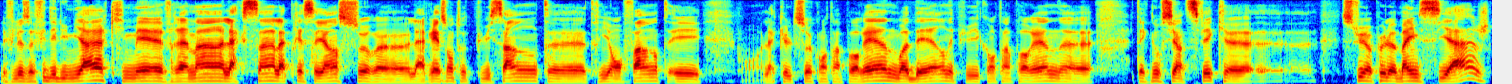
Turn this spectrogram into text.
la philosophie des Lumières qui met vraiment l'accent, la préséance sur la raison toute puissante, triomphante et la culture contemporaine, moderne et puis contemporaine technoscientifique euh, suit un peu le même sillage,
